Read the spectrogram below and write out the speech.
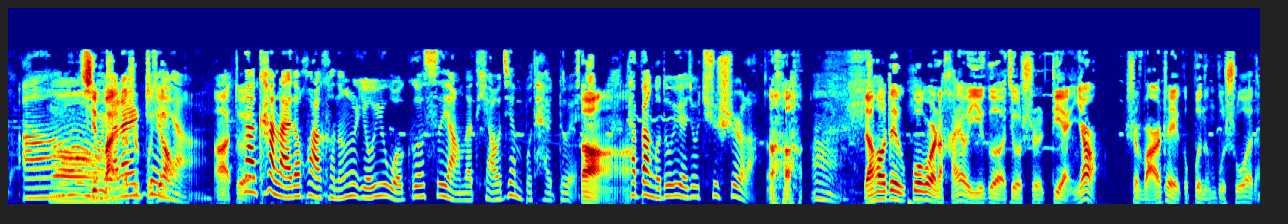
的啊，哦新买的是是不叫。啊。对那看来的话，可能由于我哥饲养的条件不太对，啊他半个多月就去世了。啊。嗯然后这个蝈蝈呢，还有一个就是点药，是玩这个不能不说的。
